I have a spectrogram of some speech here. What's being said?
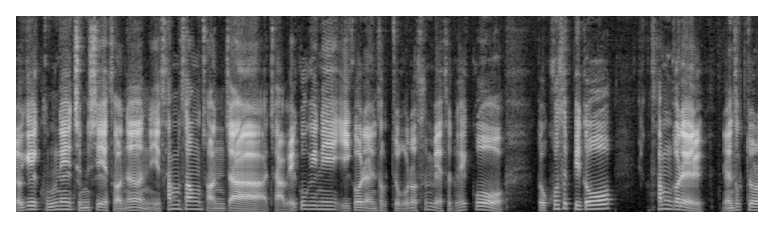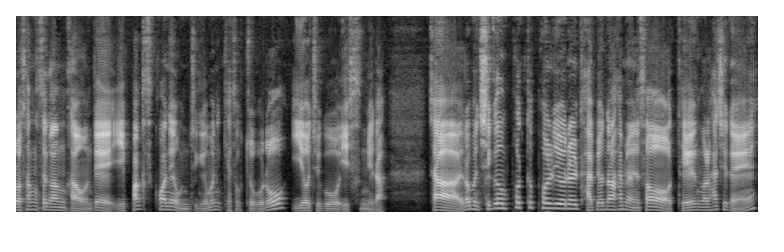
여기에 국내 증시에서는 이 삼성전자, 자, 외국인이 이거를 연속적으로 순매수도 했고, 또 코스피도 3거래일 연속적으로 상승한 가운데 이 박스권의 움직임은 계속적으로 이어지고 있습니다. 자, 여러분 지금 포트폴리오를 다변화하면서 대응을 하시되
